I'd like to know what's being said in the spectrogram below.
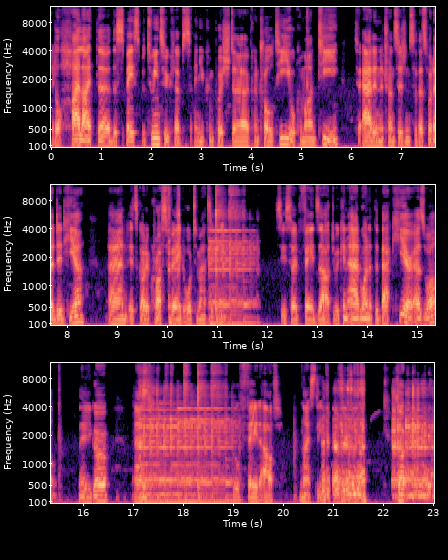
it'll highlight the, the space between two clips and you can push the Control T or Command T to add in a transition. So that's what I did here and it's got a crossfade automatically. See, so it fades out. We can add one at the back here as well. There you go. And it will fade out nicely. So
